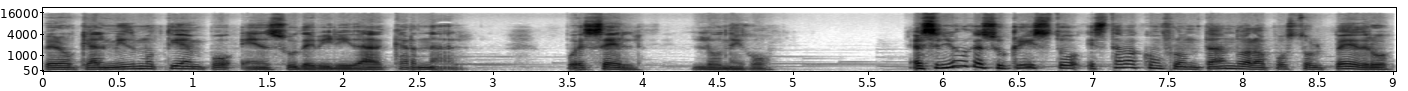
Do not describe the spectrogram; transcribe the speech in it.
pero que al mismo tiempo en su debilidad carnal, pues él lo negó. El Señor Jesucristo estaba confrontando al apóstol Pedro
